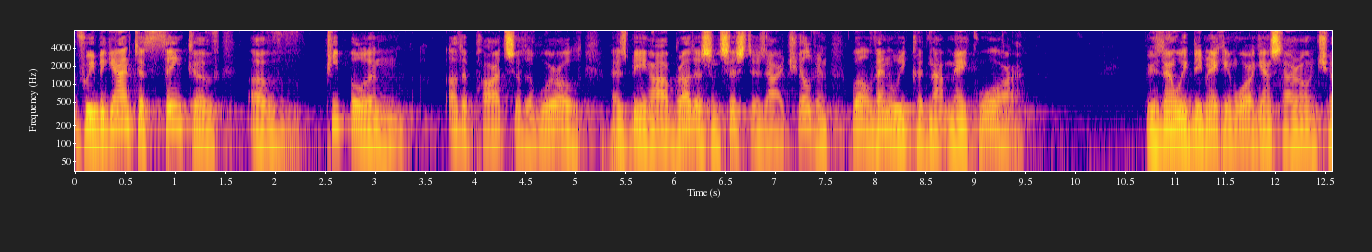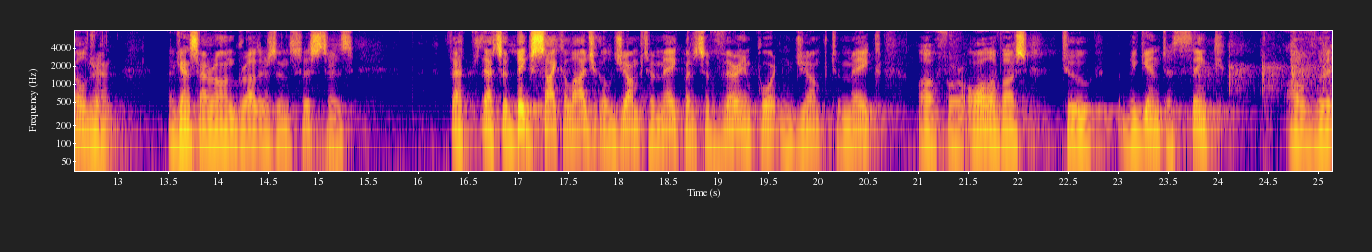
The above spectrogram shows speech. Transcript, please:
If we began to think of, of people in other parts of the world as being our brothers and sisters, our children, well, then we could not make war. Because then we'd be making war against our own children, against our own brothers and sisters. That, that's a big psychological jump to make, but it's a very important jump to make uh, for all of us to begin to think of the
